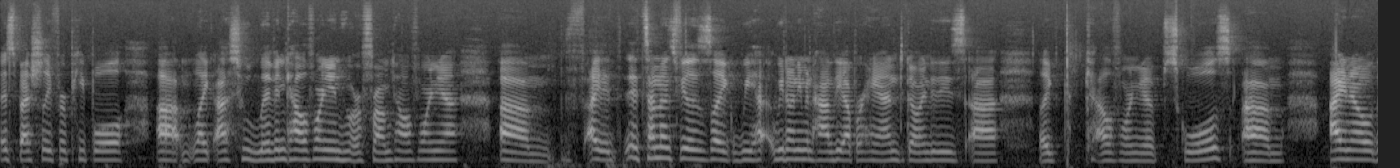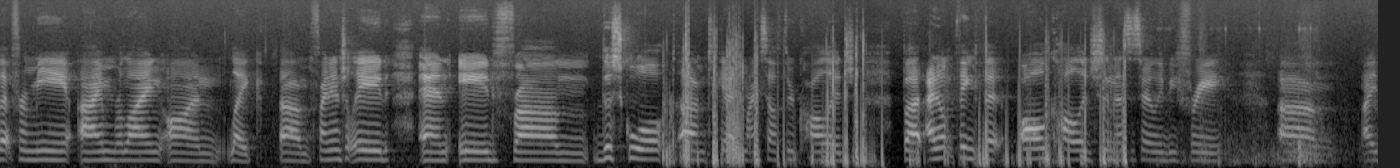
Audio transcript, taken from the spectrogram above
especially for people um, like us who live in California and who are from California. Um, I, it sometimes feels like we we don't even have the upper hand going to these uh, like California schools. Um, I know that for me, I'm relying on like um, financial aid and aid from the school um, to get myself through college. But I don't think that all college should necessarily be free. Um, I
